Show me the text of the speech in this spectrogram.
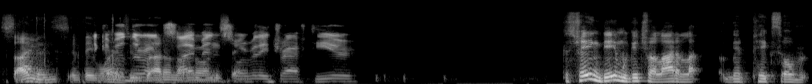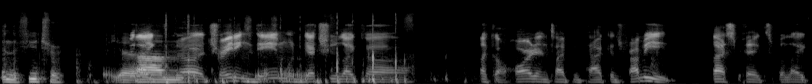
Simons, if they they can wanted build to, but I around don't know. I Simons, understand. whoever they draft here. Because trading Dame will get you a lot of lo- good picks over in the future. Yeah. Like Um, uh, trading Dame would get you like a like a Harden type of package, probably less picks, but like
